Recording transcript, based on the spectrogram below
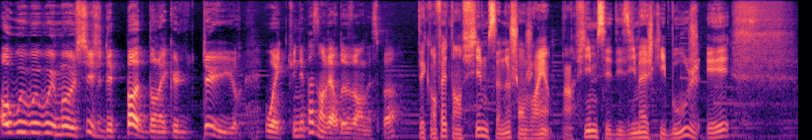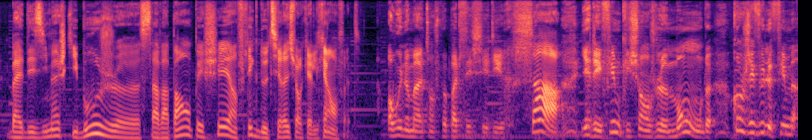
Oh oui, oui, oui, moi aussi j'ai des potes dans la culture. Ouais, tu n'es pas un verre de vin, n'est-ce pas? C'est qu'en fait, un film, ça ne change rien. Un film, c'est des images qui bougent et. Bah, des images qui bougent, euh, ça va pas empêcher un flic de tirer sur quelqu'un en fait. Oh oui, non, mais attends, je peux pas te laisser dire ça. Il y a des films qui changent le monde. Quand j'ai vu le film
